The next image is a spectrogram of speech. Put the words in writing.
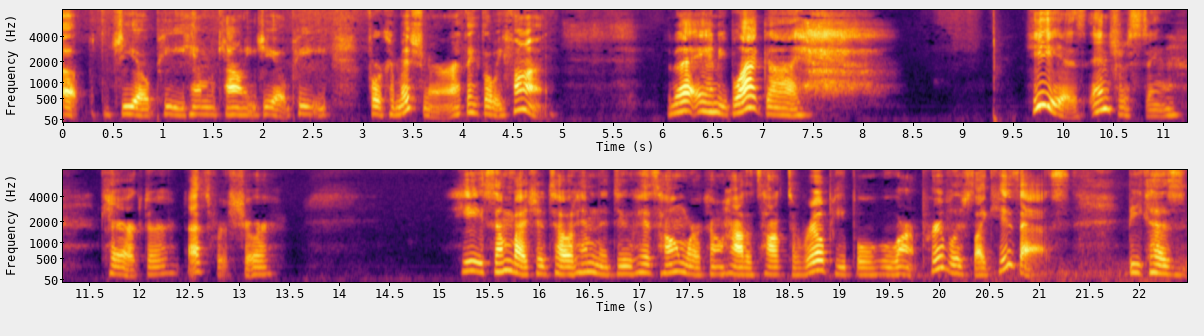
up with the GOP, Hamilton County GOP for commissioner, I think they'll be fine. And that Andy Black guy, he is interesting character, that's for sure. He somebody should told him to do his homework on how to talk to real people who aren't privileged like his ass. Because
